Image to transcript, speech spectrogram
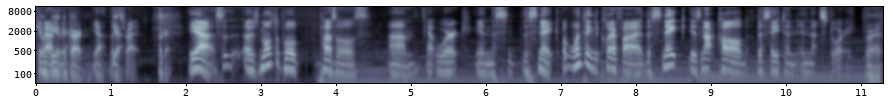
Get Don't out be in the garden." Yeah, that's right. Okay. Yeah, so there's multiple puzzles um, at work in the the snake. Uh, One thing to clarify: the snake is not called the Satan in that story. Right.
